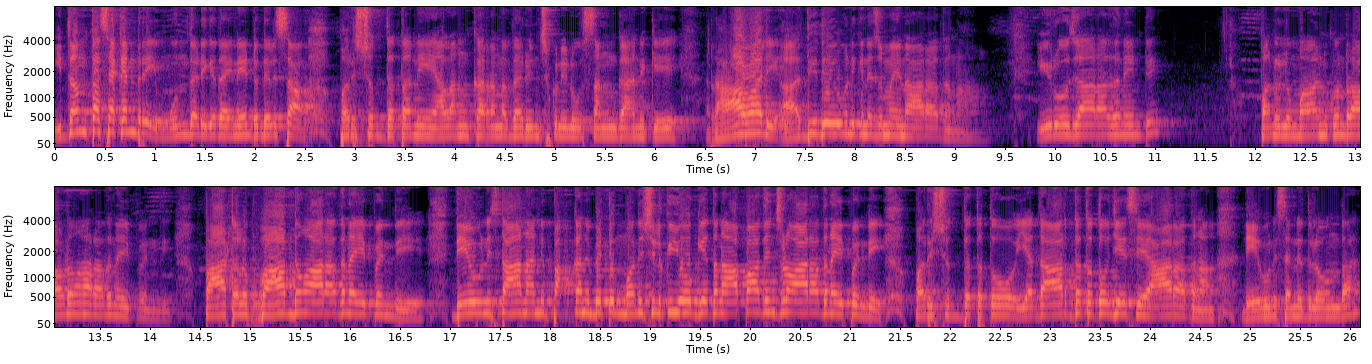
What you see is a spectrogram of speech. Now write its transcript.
ఇదంతా సెకండరీ. ముందడిగేది ఆయన ఏంటో తెలుసా? పరిశుద్ధతని అలంకరణ ధరించుకుని నువ్వు సంఘానికి రావాలి. అది దేవునికి నిజమైన ఆరాధన. ఈరోజు ఆరాధన ఏంటి? పనులు మానుకుని రావడం ఆరాధన అయిపోయింది. పాటలు పాడడం ఆరాధన అయిపోయింది. దేవుని స్థానాన్ని పక్కన పెట్టి మనుషులకు యోగ్యతను ఆపాదించడం ఆరాధన అయిపోయింది. పరిశుద్ధతతో యథార్థతతో చేసే ఆరాధన దేవుని సన్నిధిలో ఉందా?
